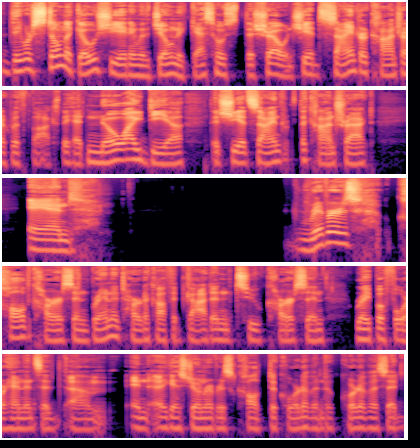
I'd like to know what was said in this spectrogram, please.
they were still negotiating with Joan to guest host the show, and she had signed her contract with Fox. They had no idea that she had signed the contract, and Rivers called Carson. Brandon Tartikoff had gotten to Carson right beforehand and said, um, and I guess Joan Rivers called DeCordova, and DeCordova said,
